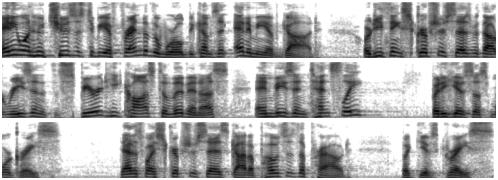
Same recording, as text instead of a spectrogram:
Anyone who chooses to be a friend of the world becomes an enemy of God. Or do you think Scripture says without reason that the Spirit He caused to live in us envies intensely, but He gives us more grace? That is why Scripture says God opposes the proud, but gives grace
